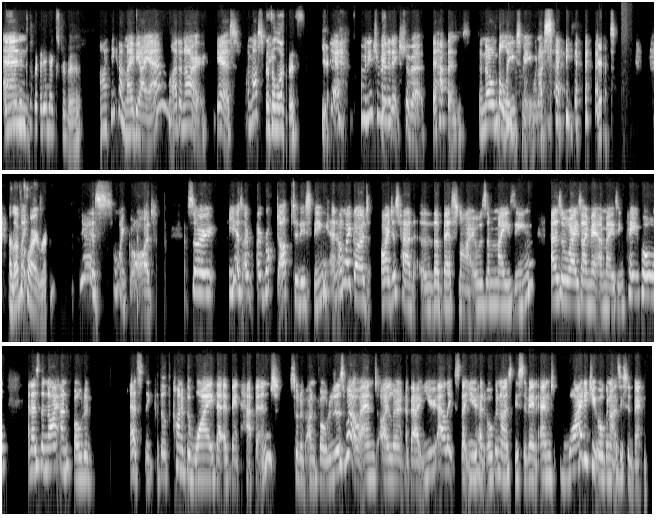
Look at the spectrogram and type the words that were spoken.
And an introverted extrovert. I think I maybe I am. I don't know. Yes, I must be. There's a lot of us. Yeah. Yeah. I'm an introverted yeah. extrovert. It happens. And no one believes me when I say it. Yeah. I love a quiet room. Yes. Oh my God. So yes, I, I rocked up to this thing and oh my God, I just had the best night. It was amazing. As always, I met amazing people. And as the night unfolded, as the, the kind of the why that event happened sort of unfolded as well. And I learned about you, Alex, that you had organized this event. And why did you organize this event?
